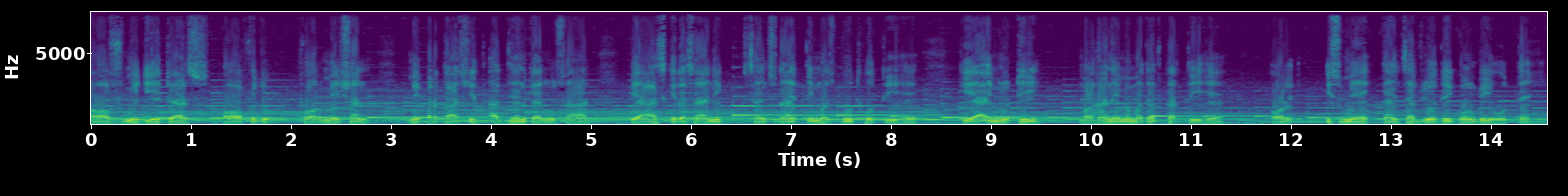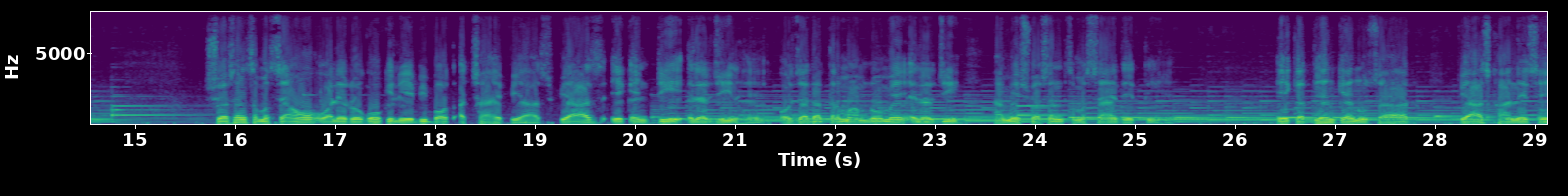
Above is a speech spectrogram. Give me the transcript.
of mediators of formation में प्रकाशित अध्ययन के अनुसार प्याज की रासायनिक संरचना इतनी मज़बूत होती है कि यह इम्यूनिटी बढ़ाने में मदद करती है और इसमें कैंसर विरोधी गुण भी होते हैं। श्वसन समस्याओं वाले रोगों के लिए भी बहुत अच्छा है प्याज प्याज एक एंटी एलर्जीन है और ज़्यादातर मामलों में एलर्जी हमें श्वसन समस्याएँ देती है। एक अध्ययन के अनुसार प्याज खाने से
